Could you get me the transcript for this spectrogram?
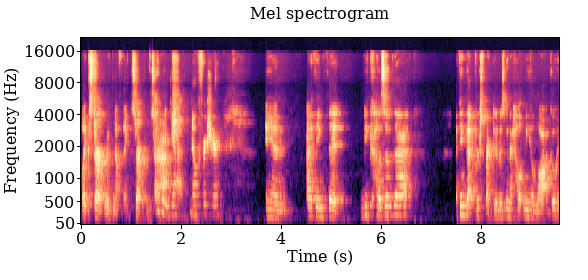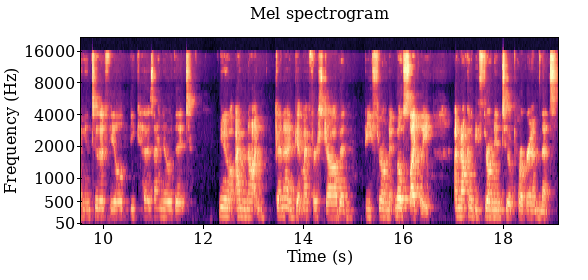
like start with nothing, start from scratch. Oh yeah. No, for sure. And I think that because of that, I think that perspective is going to help me a lot going into the field because I know that, you know, I'm not going to get my first job and be thrown at most likely. I'm not going to be thrown into a program that's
